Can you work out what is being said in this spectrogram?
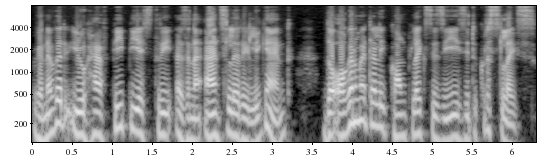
whenever you have PPH3 as an ancillary ligand, the organometallic complex is easy to crystallize.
